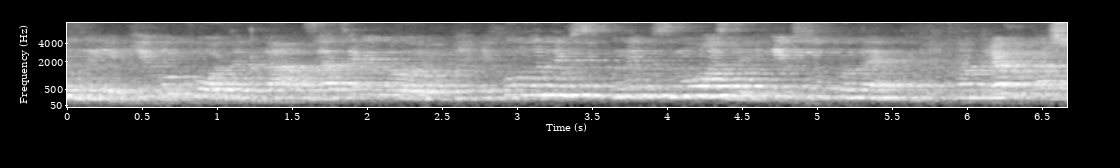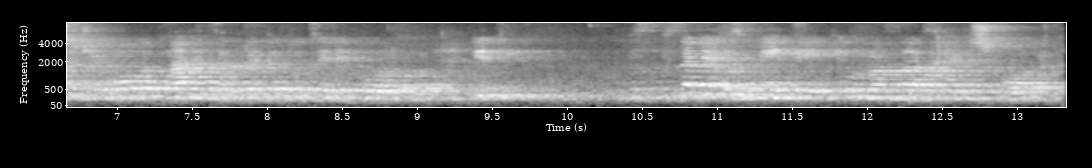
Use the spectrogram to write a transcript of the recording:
люди, які виходять да, за територію, яку ми не в, не в змозі їх зупинити. Нам треба першочергово навіть закрити ту територію. Ви самі розумієте, є школи.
